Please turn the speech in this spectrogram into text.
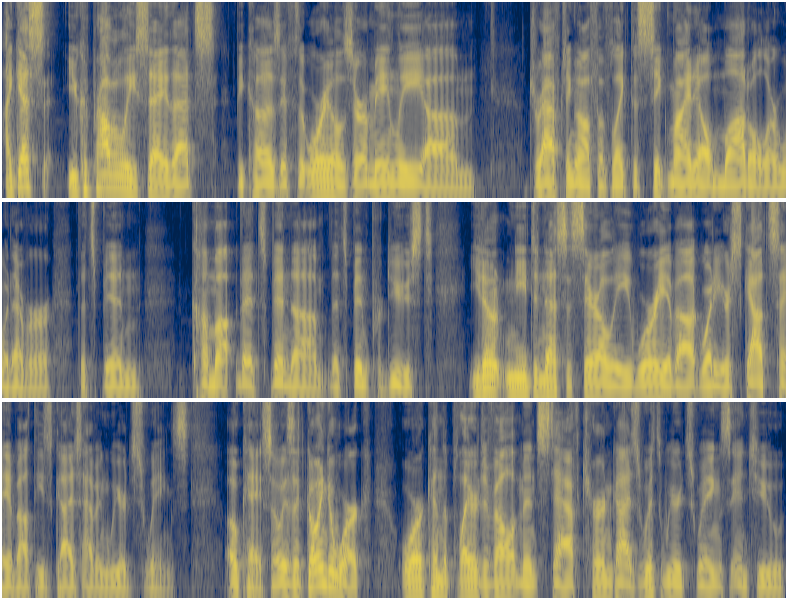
I guess you could probably say that's because if the Orioles are mainly um, drafting off of like the Sig Mejdal model or whatever that's been come up, that's been um, that's been produced, you don't need to necessarily worry about what do your scouts say about these guys having weird swings. Okay, so is it going to work, or can the player development staff turn guys with weird swings into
